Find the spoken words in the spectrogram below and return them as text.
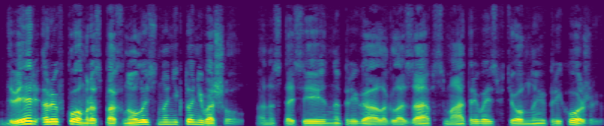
Дверь рывком распахнулась, но никто не вошел. Анастасия напрягала глаза, всматриваясь в темную прихожую.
